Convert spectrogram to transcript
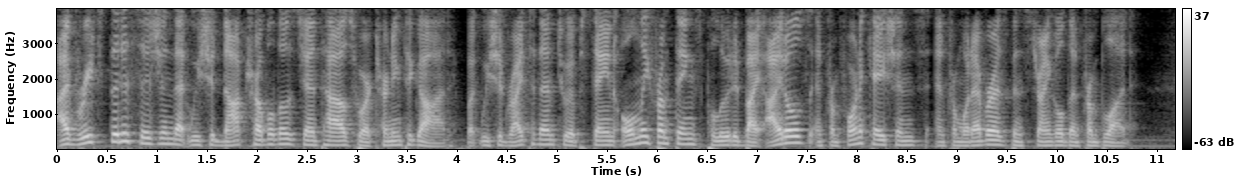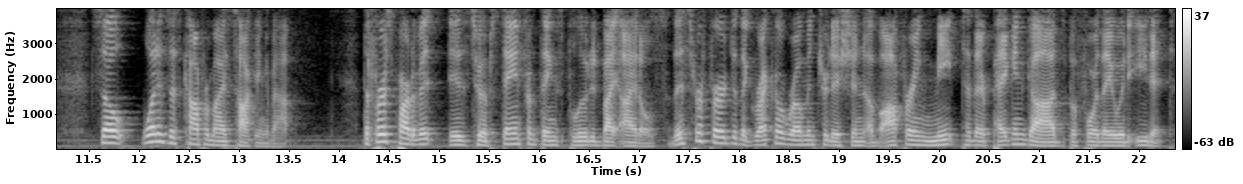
I've reached the decision that we should not trouble those Gentiles who are turning to God, but we should write to them to abstain only from things polluted by idols and from fornications and from whatever has been strangled and from blood. So, what is this compromise talking about? The first part of it is to abstain from things polluted by idols. This referred to the Greco Roman tradition of offering meat to their pagan gods before they would eat it.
